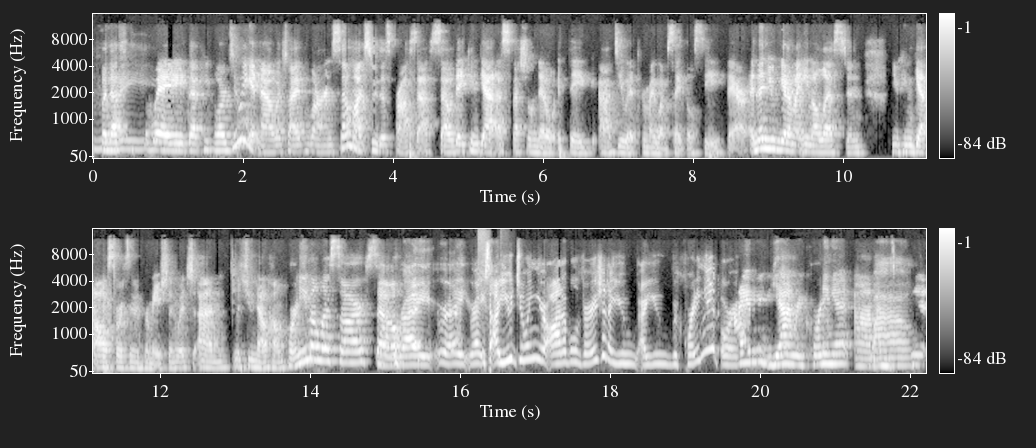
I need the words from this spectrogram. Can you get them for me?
but right. that's the way that people are doing it now, which I've learned so much through this process. So they can get a special note if they uh, do it through my website, they'll see there. And then you can get on my email list and you can get all sorts of information, which, um, which you know how important email lists are. So right, right, right. So are you doing your audible version? Are you, are you recording it or? I am, yeah, I'm recording it. Um, wow. I'm it,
